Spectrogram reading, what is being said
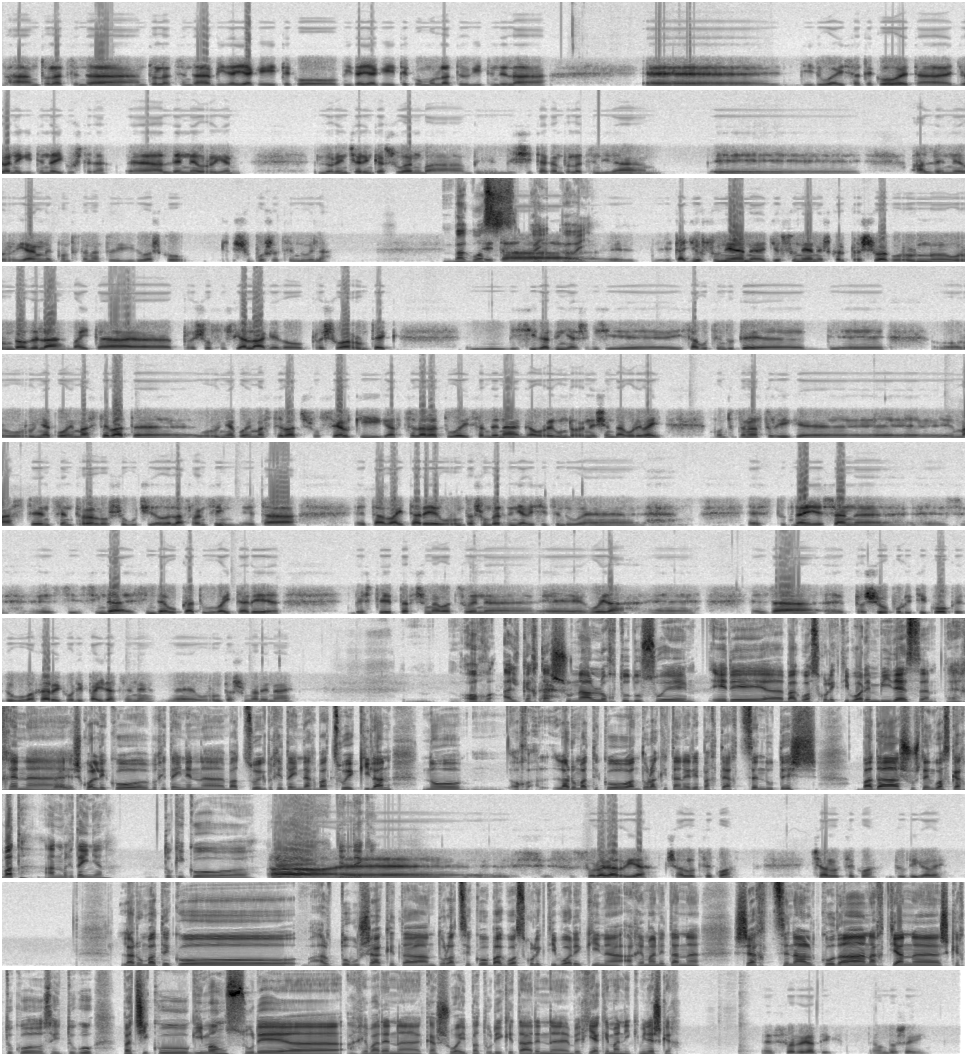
Ba, antolatzen da, antolatzen da, bidaiak egiteko, bidaiak egiteko molatu egiten dela e, didua izateko eta joan egiten da ikustera, e, alden neurrian. Lorentzaren kasuan, ba, bisitak antolatzen dira, e, alden neurrian, kontutan hartu ditu asko, suposatzen duela. Bagoaz, eta, bai, bai. bai. E, eta jozunean, jozunean eskal presoak urrun, urrun daudela, baita e, preso sozialak edo preso arruntek, bizi berdinaz, bizi e, izagutzen dute, e, Hor, urruñako emazte bat, uh, urruñako emazte bat sozialki gartzelaratua izan dena, gaur egun renesen dagore bai. Kontutan harturik, uh, emazten zentral oso gutxi daudela frantzin, eta eta baitare urruntasun berdina bizitzen du, eh? Ez dut nahi esan, ezin da, da ukatu baitare beste pertsona batzuen egoera, ez da e, presio politikoak ez dugu bakarrik hori paidatzen, eh? E, urruntasunarena, eh? Hor, alkartasuna lortu duzue ere bagoaz kolektiboaren bidez, egen uh, eskualdeko Britainen batzuek, Britaindar batzuek ilan, no, hor, larun bateko antolaketan ere parte hartzen dutez, bada sustengo azkar bat, han Britainean? Tokiko uh, ah, e, zora garria, txalotzekoa txalotzekoa, dudik gabe. Larun bateko autobusak eta antolatzeko bagoaz kolektiboarekin ahemanetan sartzen alko da, nartian eh, eskertuko zeitugu patxiku gimon, zure ahebaren uh, kasua ipaturik eta haren behiak emanik. Mire esker? Ez, horregatik, ondo segi.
